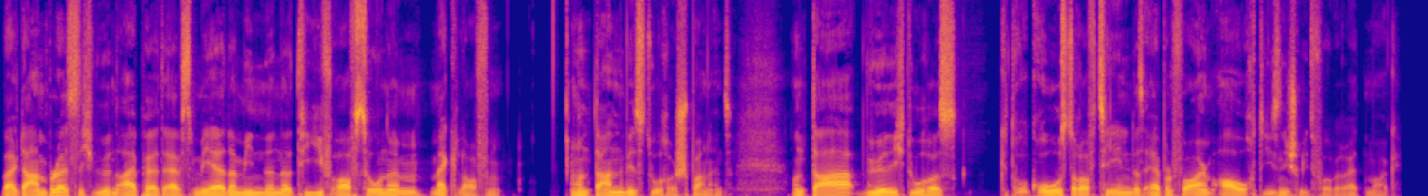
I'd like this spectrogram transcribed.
weil dann plötzlich würden iPad-Apps mehr oder minder nativ auf so einem Mac laufen. Und dann wird es durchaus spannend. Und da würde ich durchaus groß darauf zählen, dass Apple vor allem auch diesen Schritt vorbereiten mag.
